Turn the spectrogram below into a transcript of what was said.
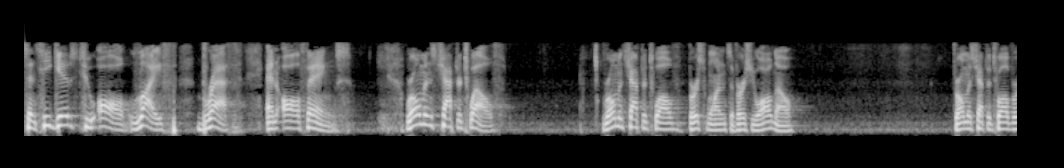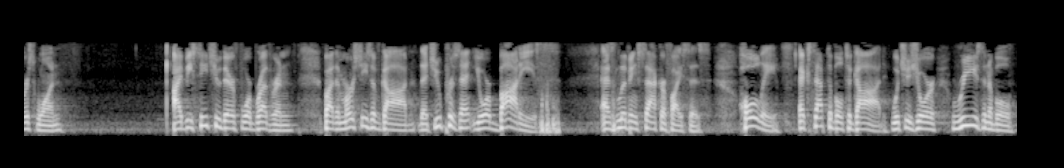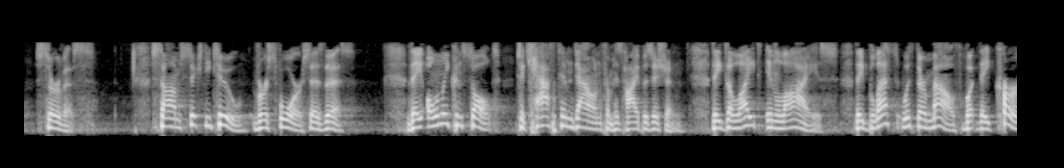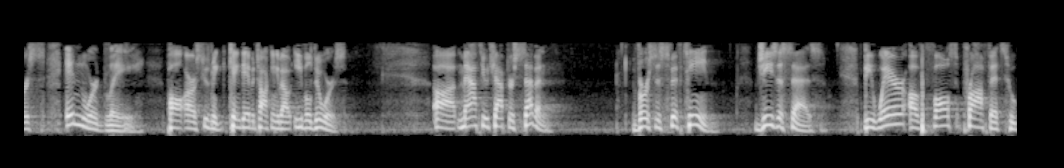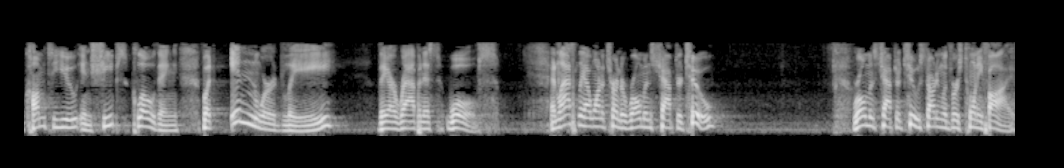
since he gives to all life, breath, and all things. Romans chapter 12. Romans chapter 12, verse 1. It's a verse you all know. Romans chapter 12, verse 1. I beseech you, therefore, brethren, by the mercies of God, that you present your bodies as living sacrifices, holy, acceptable to God, which is your reasonable service. Psalm 62, verse 4 says this They only consult to cast him down from his high position. They delight in lies. They bless with their mouth, but they curse inwardly. Paul, or excuse me, King David talking about evildoers. Uh, Matthew chapter 7, verses 15. Jesus says, Beware of false prophets who come to you in sheep's clothing, but inwardly they are ravenous wolves. And lastly, I want to turn to Romans chapter 2. Romans chapter 2, starting with verse 25.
